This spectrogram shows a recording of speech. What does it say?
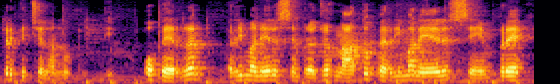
perché ce l'hanno tutti o per rimanere sempre aggiornato, per rimanere sempre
